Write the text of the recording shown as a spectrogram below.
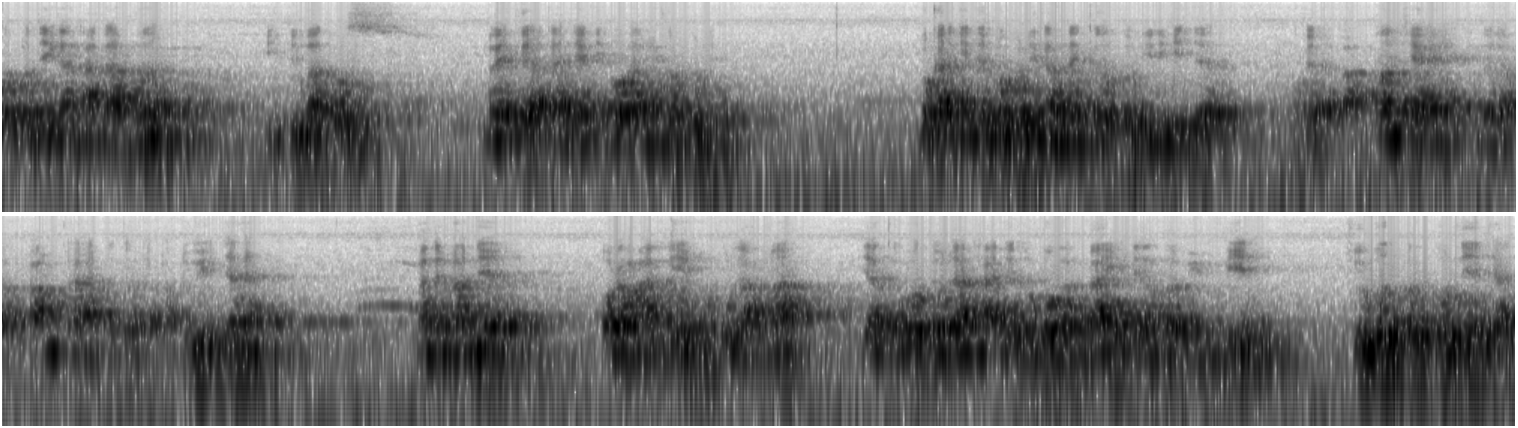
kepentingan agama itu bagus. Mereka akan jadi orang yang berguna bukan kita pergunakan mereka untuk diri kita untuk dapat projek, untuk dapat pangkat, untuk dapat duit, jangan. Mana-mana orang alim, ulama yang kebetulan ada hubungan baik dengan pemimpin, cuba pergunakan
